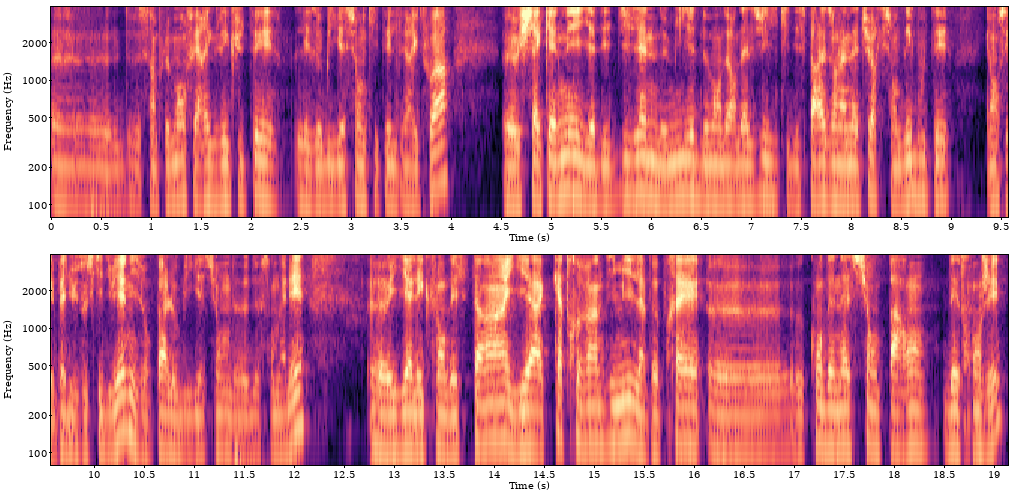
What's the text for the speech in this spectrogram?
euh, de simplement faire exécuter les obligations de quitter le territoire. Euh, chaque année, il y a des dizaines de milliers de demandeurs d'asile qui disparaissent dans la nature, qui sont déboutés, et on ne sait pas du tout ce qu'ils deviennent. Ils n'ont pas l'obligation de, s'en aller. Euh, il y a les clandestins, il y a 90 000 à peu près condamnations par an d'étrangers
